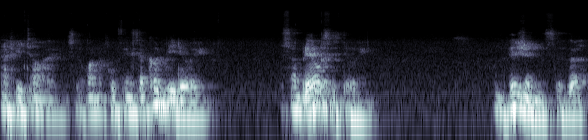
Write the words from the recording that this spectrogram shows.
happy times, the wonderful things I could be doing, that somebody else is doing. visions of the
